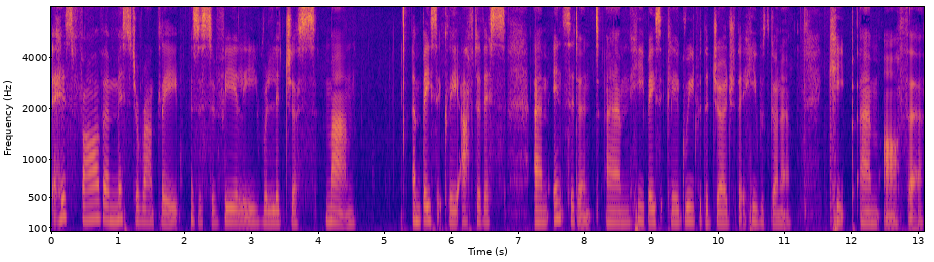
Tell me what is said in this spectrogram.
his father, Mr. Radley, is a severely religious man. And basically, after this um, incident, um, he basically agreed with the judge that he was going to keep um, Arthur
